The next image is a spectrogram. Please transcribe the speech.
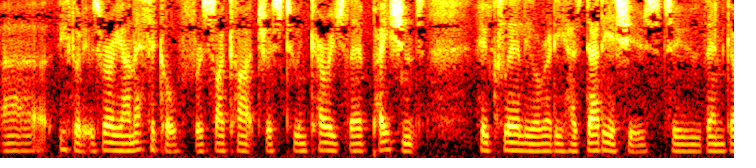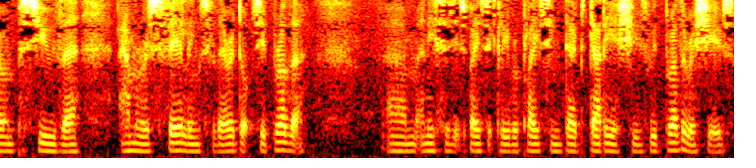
uh, he thought it was very unethical for a psychiatrist to encourage their patient who clearly already has daddy issues to then go and pursue their amorous feelings for their adopted brother. Um, and he says it's basically replacing Deb's daddy issues with brother issues.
